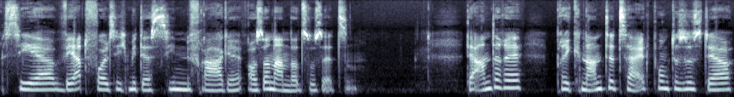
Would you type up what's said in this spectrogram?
sehr wertvoll, sich mit der Sinnfrage auseinanderzusetzen. Der andere prägnante Zeitpunkt, das ist der,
